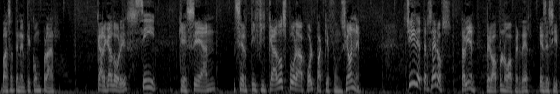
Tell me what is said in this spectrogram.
vas a tener que comprar cargadores Sí. que sean certificados por Apple para que funcionen. Sí, de terceros, está bien, pero Apple no va a perder. Es decir,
